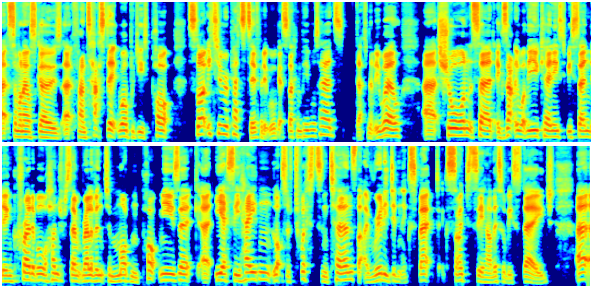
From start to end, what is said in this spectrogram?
Uh, someone else goes, uh, fantastic, well produced pop, slightly too repetitive, but it will get stuck in people's heads. Definitely will. Uh, Sean said, exactly what the UK needs to be sending. Credible, 100% relevant to modern pop music. Uh, ESC Hayden, lots of twists and turns that I really didn't expect. Excited to see how this will be staged. Uh,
